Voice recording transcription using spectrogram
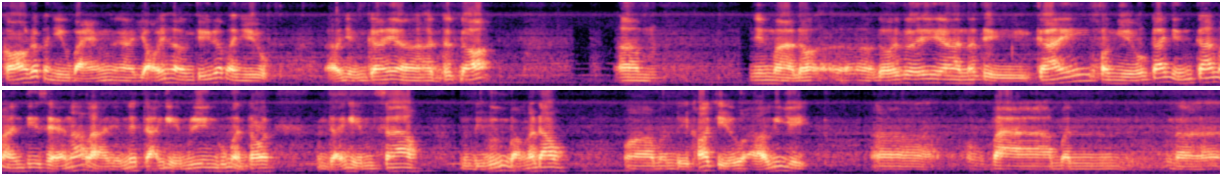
có rất là nhiều bạn à, giỏi hơn chứ rất là nhiều ở những cái uh, hình thức đó um, nhưng mà đối ờ, ờ, đối với anh nó thì cái phần nhiều cái những cái mà anh chia sẻ nó là những cái trải nghiệm riêng của mình thôi. Mình trải nghiệm sao mình bị vướng bận ở đâu và mình bị khó chịu ở cái gì. À, và mình à,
